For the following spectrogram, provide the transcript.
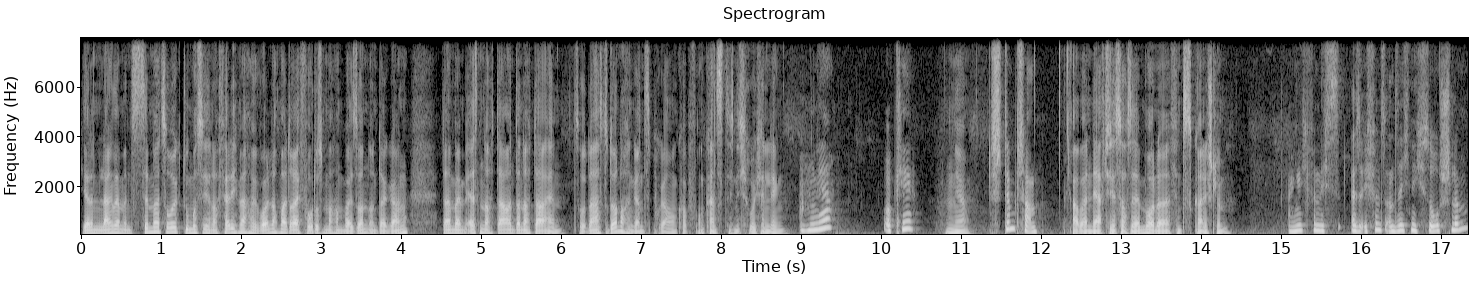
ja, dann langsam ins Zimmer zurück, du musst dich noch fertig machen, wir wollen noch mal drei Fotos machen bei Sonnenuntergang, dann beim Essen noch da und dann noch dahin. So, da hast du doch noch ein ganzes Programm im Kopf und kannst dich nicht ruhig hinlegen. Ja, okay. Ja. Stimmt schon. Aber nervt dich das auch selber oder findest du es gar nicht schlimm? Eigentlich finde ich es, also ich finde es an sich nicht so schlimm,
